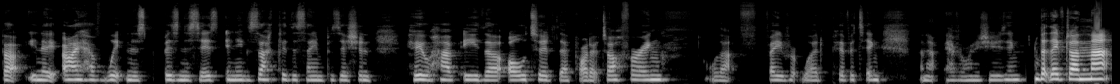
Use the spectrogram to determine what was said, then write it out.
But, you know, I have witnessed businesses in exactly the same position who have either altered their product offering or that favorite word pivoting and everyone is using. But they've done that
